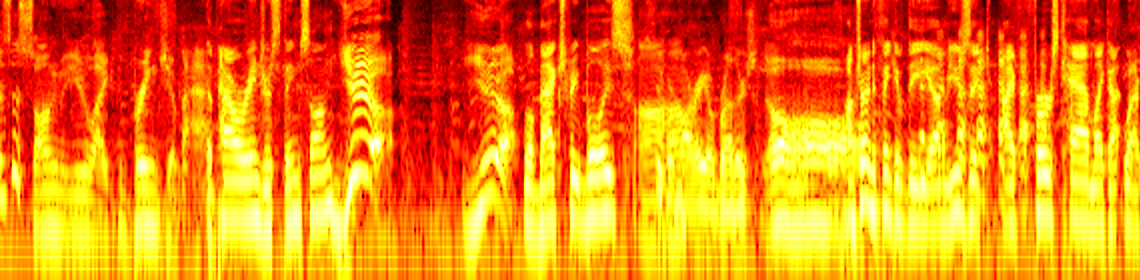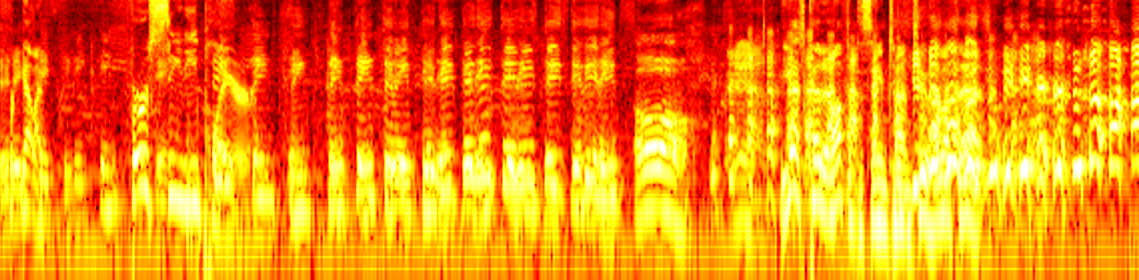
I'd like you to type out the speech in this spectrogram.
There's a song that you like brings you back. The Power Rangers theme song. yeah, yeah. Little Backstreet Boys. Super Mario Brothers. Oh, I'm trying to think of the uh, music I first had, like I, when I got my first CD player. oh man. You guys cut it off at the same time too. How about that?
